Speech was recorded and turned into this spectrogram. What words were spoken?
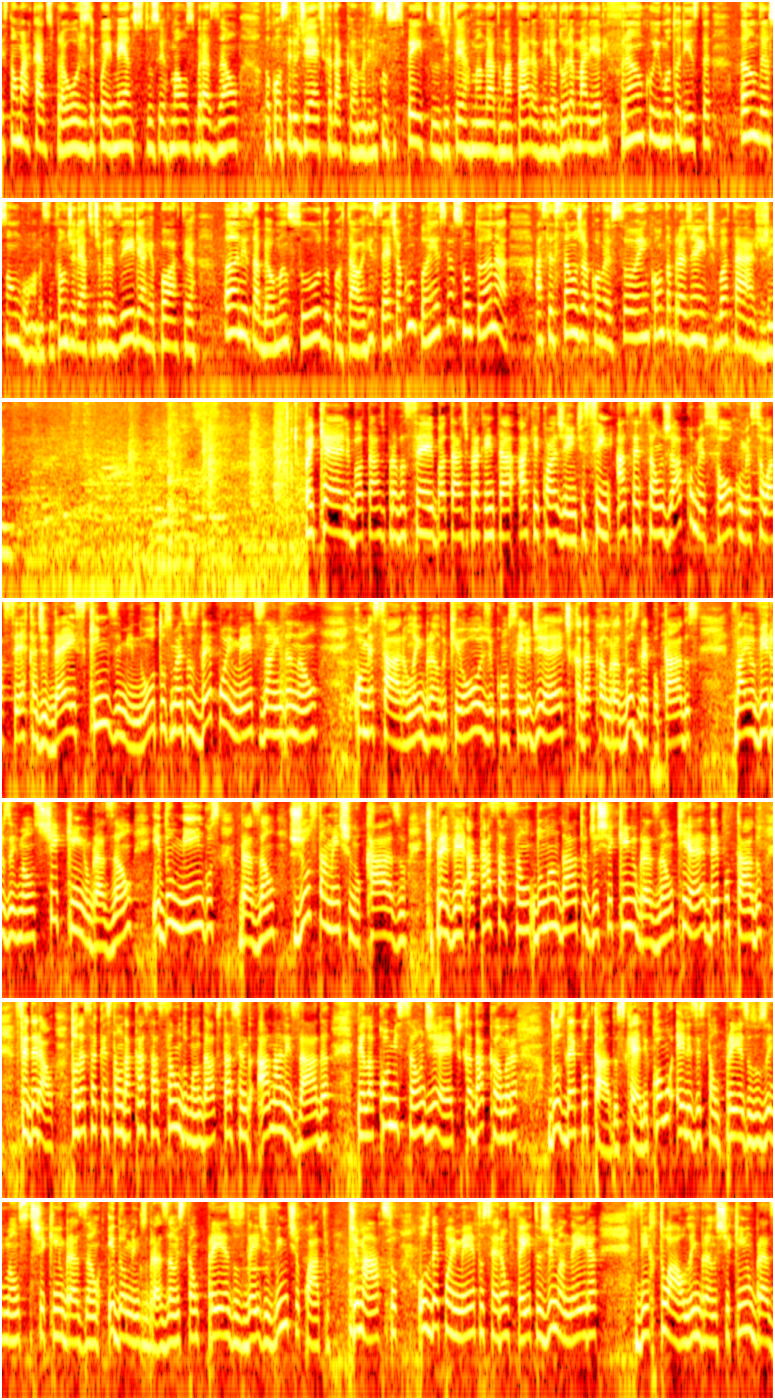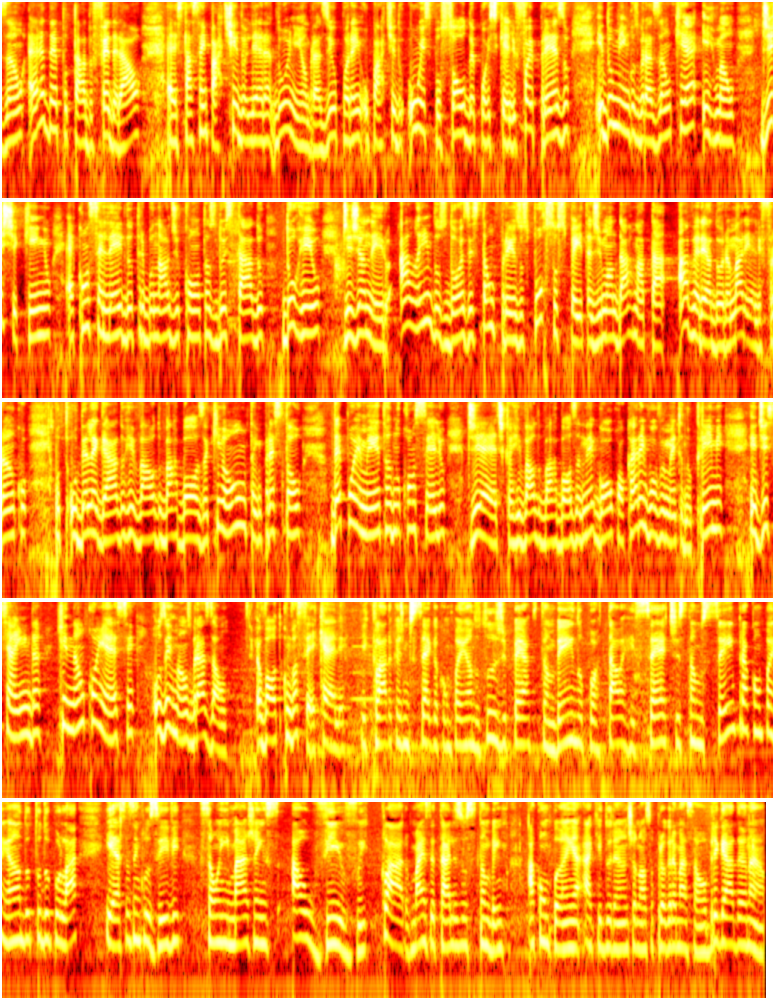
Estão marcados para hoje os depoimentos dos irmãos Brazão no Conselho de Ética da Câmara. Eles são suspeitos de ter mandado matar a vereadora Marielle Franco e o motorista Anderson Gomes. Então, direto de Brasília, a repórter Ana Isabel Mansur, do portal R7, acompanha esse assunto. Ana, a sessão já começou, hein? Conta pra gente. Boa tarde. Oi, Kelly, boa tarde para você e boa tarde para quem está aqui com a gente. Sim, a sessão já começou, começou há cerca de 10, 15 minutos, mas os depoimentos ainda não começaram. Lembrando que hoje o Conselho de Ética da Câmara dos Deputados vai ouvir os irmãos Chiquinho Brazão e Domingos Brazão, justamente no caso que prevê a cassação do mandato de Chiquinho Brazão, que é deputado federal. Toda essa questão da cassação do mandato está sendo analisada pela Comissão de Ética da Câmara dos Deputados. Kelly, como eles estão presos, os irmãos Chiquinho Brazão e Domingos Brazão estão presos desde 24 de março, os depoimentos serão feitos de maneira virtual. Lembrando, Chiquinho Brazão é deputado federal, é, está sem partido, ele era do União Brasil, porém o partido o expulsou depois que ele foi preso. E Domingos Brazão, que é irmão de Chiquinho, é conselheiro do Tribunal de Contas do Estado do Rio de Janeiro. Além dos dois, estão presos por suspeita de mandar matar a vereadora Marielle Franco, o, o delegado Rivaldo Barbosa, que ontem prestou depoimento no Conselho de Ética. Rivaldo Barbosa negou qualquer envolvimento no crime e disse ainda que não conhece os irmãos Brazão. Eu volto com você, Kelly. E claro que a gente segue acompanhando tudo de perto também no portal R7. Estamos sempre acompanhando tudo por lá. E essas, inclusive, são imagens ao vivo. E claro, mais detalhes você também acompanha aqui durante a nossa programação. Obrigada, Ana.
